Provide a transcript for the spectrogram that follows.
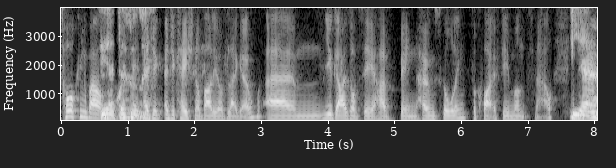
talking about yeah, edu- educational value of Lego, um, you guys obviously have been homeschooling for quite a few months now. Yeah. Did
